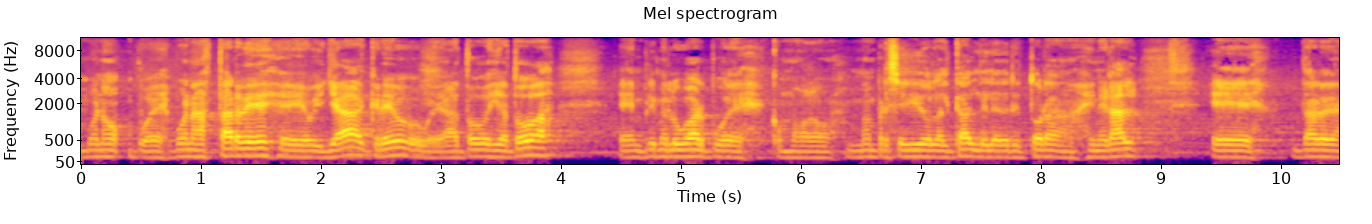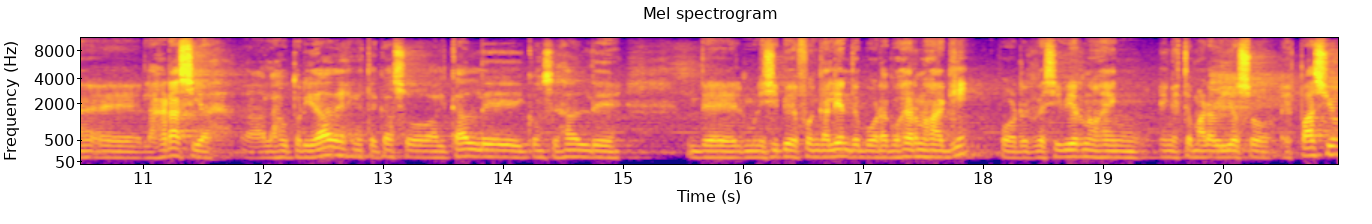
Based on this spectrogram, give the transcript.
Bueno, pues buenas tardes eh, hoy ya, creo, eh, a todos y a todas. En primer lugar, pues como me han precedido el alcalde y la directora general, eh, dar las gracias a las autoridades, en este caso alcalde y concejal del municipio de Fuencaliente por acogernos aquí, por recibirnos en, este maravilloso espacio.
